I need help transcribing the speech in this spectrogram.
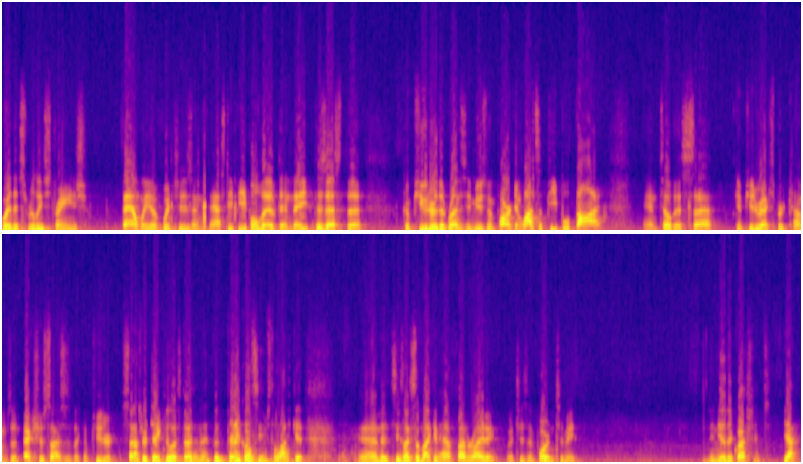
where this really strange family of witches and nasty people lived, and they possessed the computer that runs the amusement park, and lots of people die until this uh, computer expert comes and exercises the computer. Sounds ridiculous, doesn't it? But Pinnacle seems to like it. And it seems like something I can have fun writing, which is important to me. Any other questions? Yeah.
